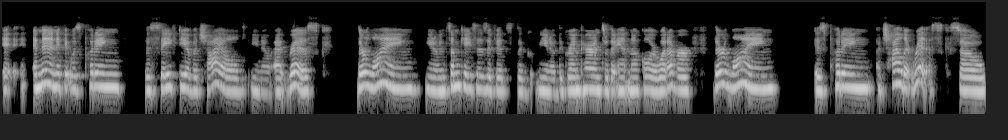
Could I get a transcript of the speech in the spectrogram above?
it, and then if it was putting the safety of a child, you know, at risk, they're lying. You know, in some cases, if it's the you know the grandparents or the aunt and uncle or whatever, they're lying is putting a child at risk. So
